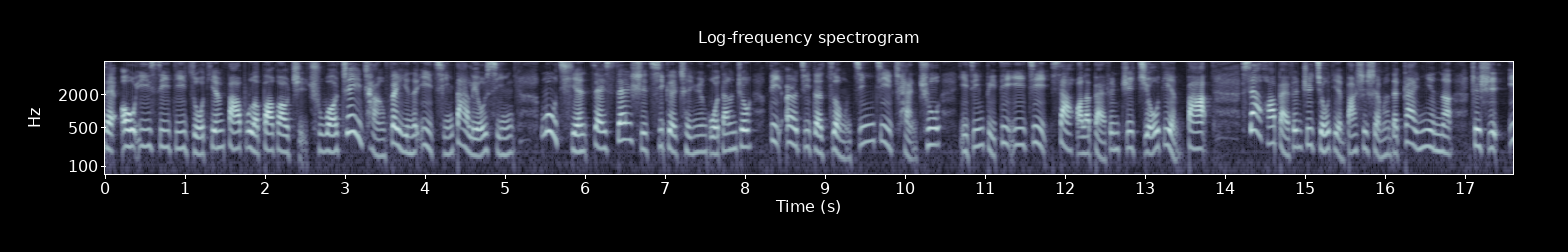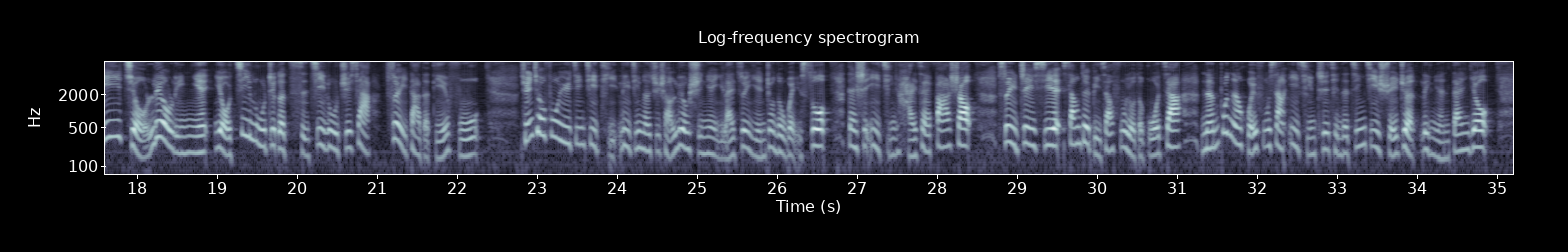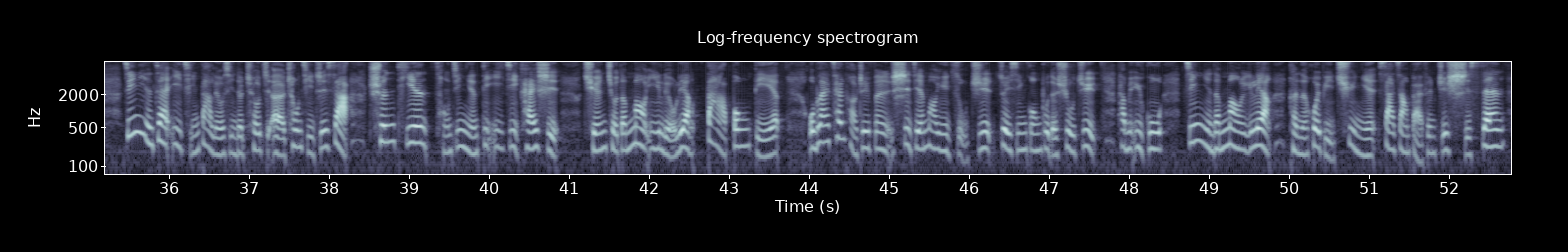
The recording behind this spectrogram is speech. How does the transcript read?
在 OECD 昨天发布了报告，指出哦，这场肺炎的疫情大流行，目前在三十七个成员国当中，第二季的总经济产出已经比第一季下滑了百分之九点八。下滑百分之九点八是什么的概念呢？这是一九六零年有记录这个此记录之下最大的跌幅。全球富裕经济体历经了至少六十年以来最严重的萎缩，但是疫情还在发烧，所以这些相对比较富有的国家能不能恢复像疫情之前的经济水准，令人担忧。今年在疫情大流行的冲击呃冲击之下，春天从今年第一季开始，全球的贸易流量大崩跌。我们来参考这份世界贸易组织最新公布的数据，他们预估今年的贸易量可能会比去年下降百分之十三。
